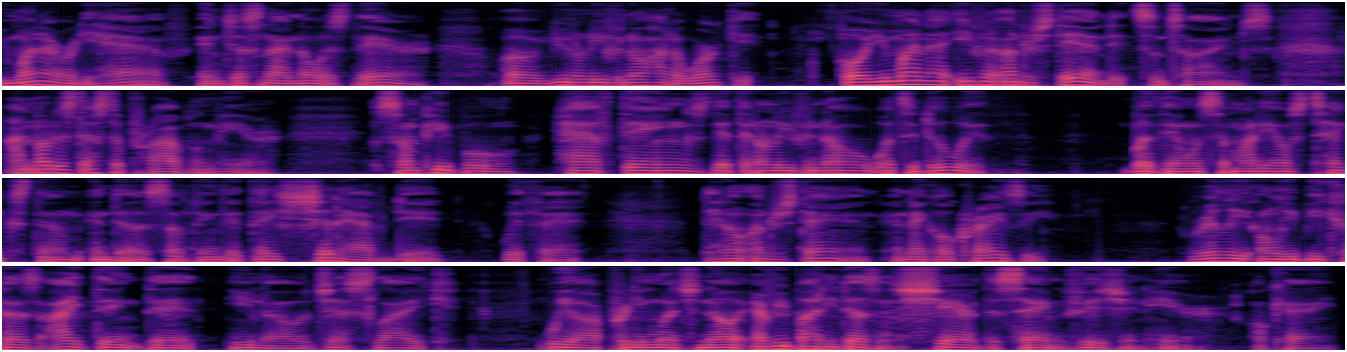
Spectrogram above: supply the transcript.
you might already have and just not know it's there, or you don't even know how to work it, or you might not even understand it sometimes. I notice that's the problem here. Some people have things that they don't even know what to do with. But then when somebody else takes them and does something that they should have did with that, they don't understand and they go crazy. Really only because I think that, you know, just like we all pretty much know, everybody doesn't share the same vision here, okay?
